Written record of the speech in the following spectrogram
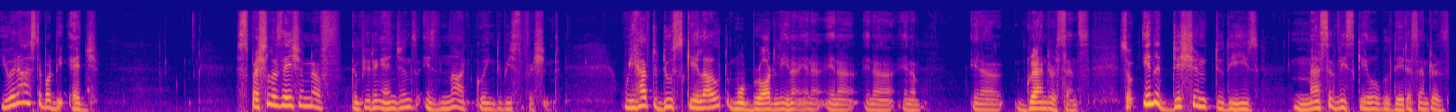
you had asked about the edge. Specialization of computing engines is not going to be sufficient. We have to do scale out more broadly in a, in a, in a, in a, in a, in a grander sense. So, in addition to these massively scalable data centers,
